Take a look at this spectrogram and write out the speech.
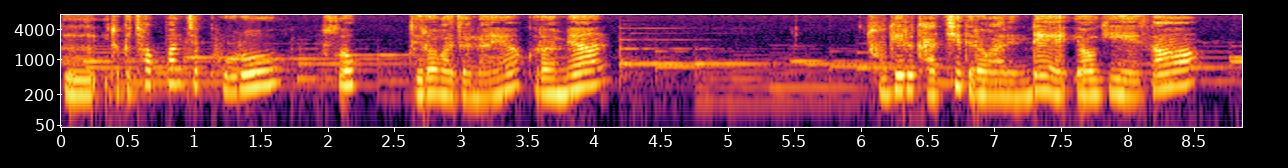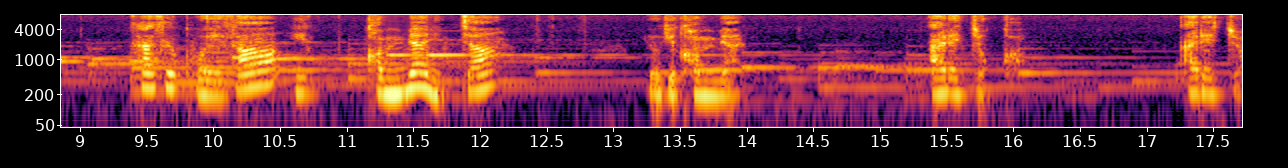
그 이렇게 첫 번째 코로 쏙 들어가잖아요. 그러면 두 개를 같이 들어가는데 여기에서 사슬코에서 이 겉면 있죠? 여기 겉면 아래쪽 거 아래쪽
